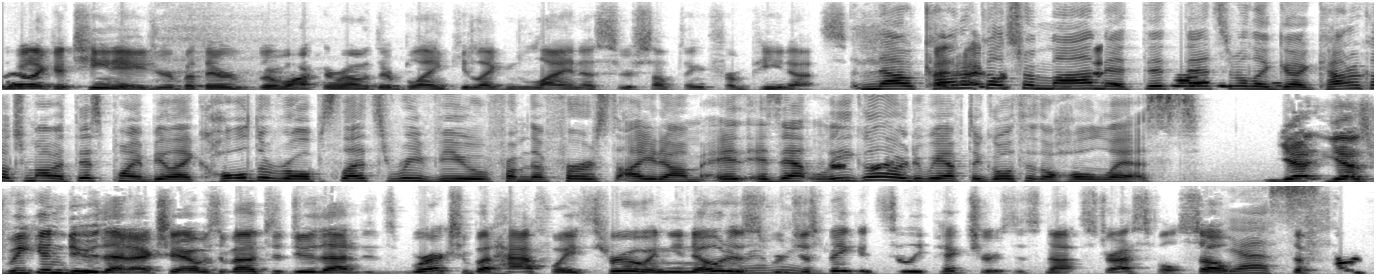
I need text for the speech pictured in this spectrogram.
they're like a teenager, but they're they're walking around with their blankie like Linus or something from Peanuts. Now, counterculture I, mom at th- that's really good. Counterculture mom at this point be like, hold the ropes. Let's review from the first item. Is, is that legal, or do we have to go through the whole list? Yeah, yes, we can do that. Actually, I was about to do that. It's, we're actually about halfway through, and you notice really? we're just making silly pictures. It's not stressful. So, yes. the first,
